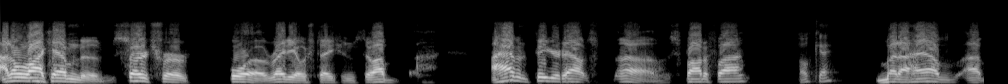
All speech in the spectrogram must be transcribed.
I don't like having to search for for a radio station, so I I haven't figured out uh, Spotify, Okay. but I have I've,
